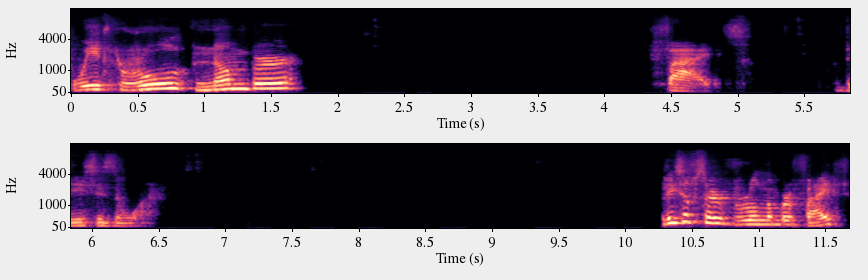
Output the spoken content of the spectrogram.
with rule number five. This is the one. Please observe rule number five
